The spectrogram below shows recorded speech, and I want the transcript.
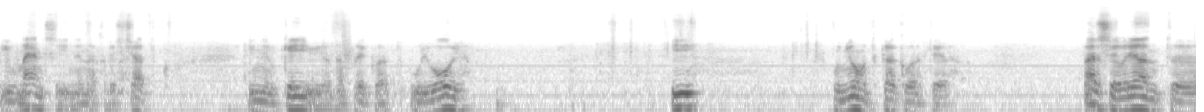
і в меншій, і не на Хрещатку, і не в Києві, а, наприклад, у Львові. І у нього така квартира. Перший варіант е,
